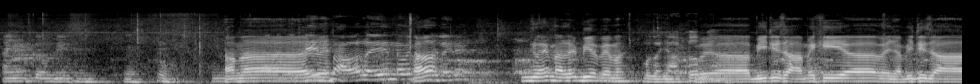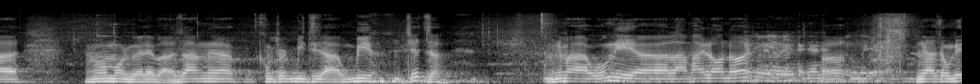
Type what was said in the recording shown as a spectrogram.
Anh ăn cơm đi. Làm uh, bảo lấy đâu lấy đấy. Lấy mà lấy bia về mà. Mở cửa nhà cơm với uh, bí thư già mấy khi uh, về nhà bí thư già mọi người lại bảo giang uh, không cho bí thư già uống bia. Chết giờ nhưng mà uống thì uh, làm hai lon thôi. Cả nhà nhé. Ờ, nhà dùng đi.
